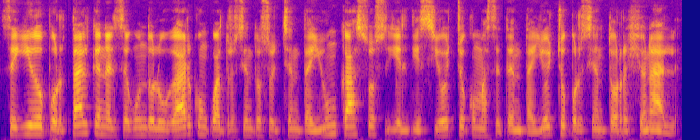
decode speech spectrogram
seguido por Talca en el segundo lugar con 481 casos y el 18,78% regional.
